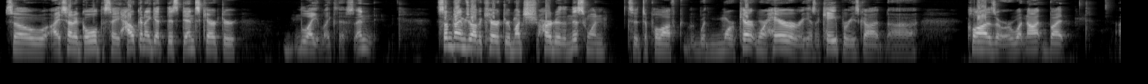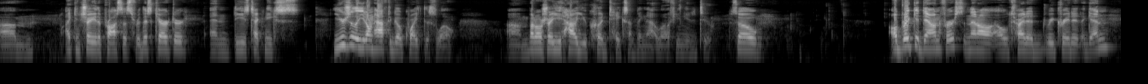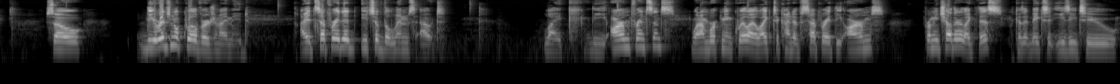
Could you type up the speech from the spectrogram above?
So I set a goal to say, how can I get this dense character light like this? And sometimes you'll have a character much harder than this one to, to pull off with more car- more hair, or he has a cape, or he's got uh, claws, or whatnot. But um, I can show you the process for this character, and these techniques. Usually, you don't have to go quite this low. Um, but I'll show you how you could take something that low if you needed to. So I'll break it down first, and then I'll, I'll try to recreate it again. So the original quill version I made, I had separated each of the limbs out. Like the arm, for instance, when I'm working in quill, I like to kind of separate the arms from each other like this because it makes it easy to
